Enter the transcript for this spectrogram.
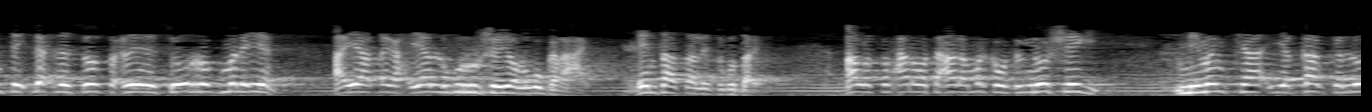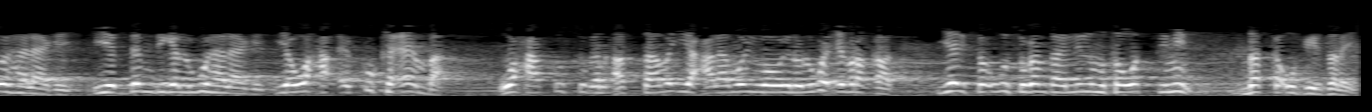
intay dhexda soo socdeen soo rogmanayeen ayaa dhagaxyaan lagu rusheeyo lagu garaacay. Intaasaa laysugu daray. Alla subxaana watacaala marka wuxuu inoo sheegi nimanka iyo qaabka loo halaagay iyo dembiga lagu halaagay iyo waxa ay ku kaceenba waxaa ku sugan astaamo iyo calaamooyin waaweyn oo lagu cibro qaato yayse ugu sugan tahay lilmutawasimiin dadka u fiirsanaya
